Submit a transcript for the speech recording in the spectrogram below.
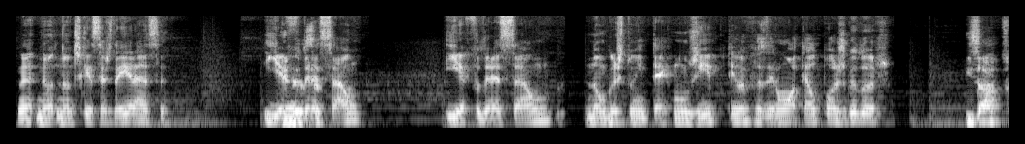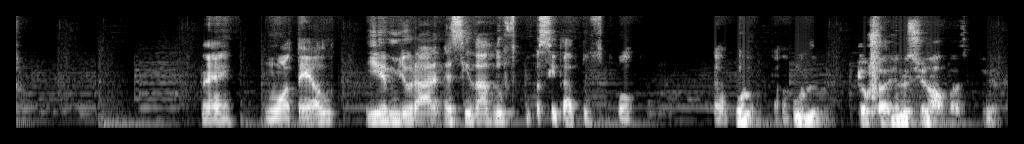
Não, não, não te esqueças da herança. E a Federação e a Federação não gastou em tecnologia porque teve a fazer um hotel para os jogadores. Exato. Não é? Um hotel e a melhorar a cidade do futebol. A cidade do futebol. Por, por, que é o Estádio Nacional, basicamente.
